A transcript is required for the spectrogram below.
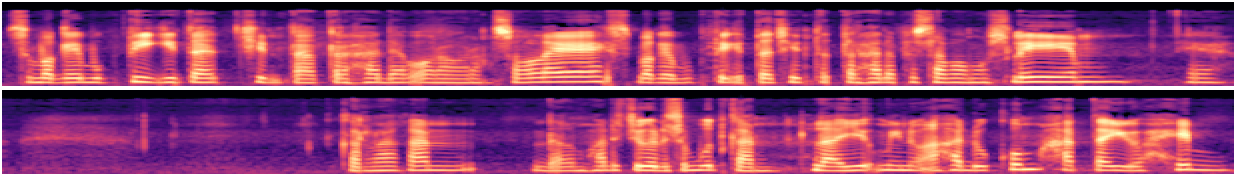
sebagai bukti kita cinta terhadap orang-orang soleh, sebagai bukti kita cinta terhadap sesama muslim, ya. Karena kan dalam hadis juga disebutkan, la yu'minu ahadukum hatta yuhib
